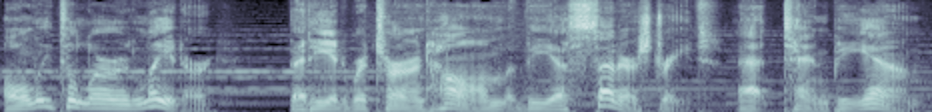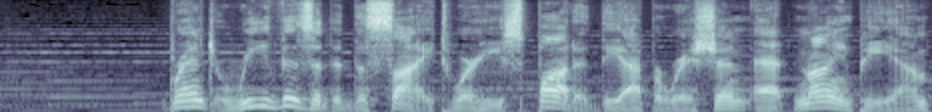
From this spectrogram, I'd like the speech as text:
only to learn later that he had returned home via Center Street at 10 p.m. Brent revisited the site where he spotted the apparition at 9 p.m.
